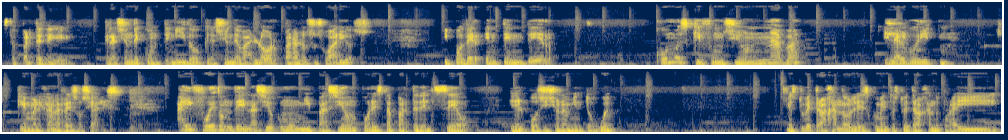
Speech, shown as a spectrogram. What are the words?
esta parte de creación de contenido, creación de valor para los usuarios y poder entender cómo es que funcionaba el algoritmo que manejan las redes sociales. Ahí fue donde nació como mi pasión por esta parte del SEO y del posicionamiento web. Estuve trabajando, les comento, estuve trabajando por ahí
